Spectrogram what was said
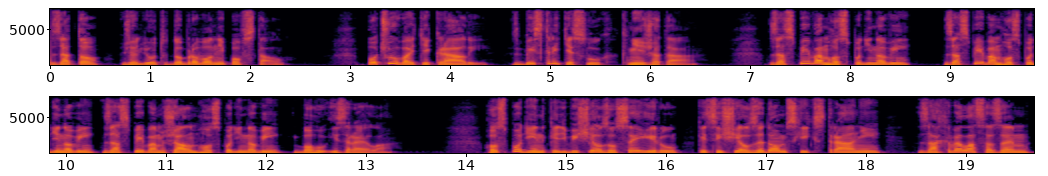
za to, že ľud dobrovoľne povstal. Počúvajte králi, zbystrite sluch, kniežatá. Zaspievam hospodinovi, zaspievam hospodinovi, zaspievam žalm hospodinovi, Bohu Izraela. Hospodin, keď vyšiel zo Seíru, keď si šiel z edomských strání, zachvela sa zem,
